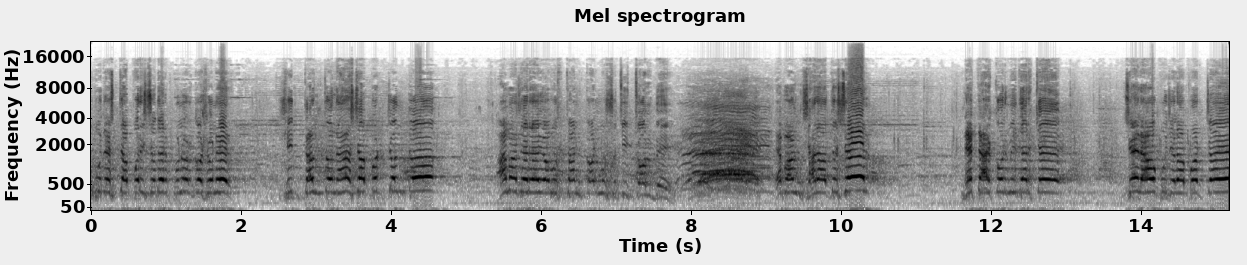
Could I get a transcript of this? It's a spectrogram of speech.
উপদেষ্টা পরিষদের পুনর্গঠনের সিদ্ধান্ত না আসা পর্যন্ত আমাদের এই অবস্থান কর্মসূচি চলবে। এবং সারা দেশের নেতা কর্মীদেরকে জেলা, উপজেলা পর্যায়ে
